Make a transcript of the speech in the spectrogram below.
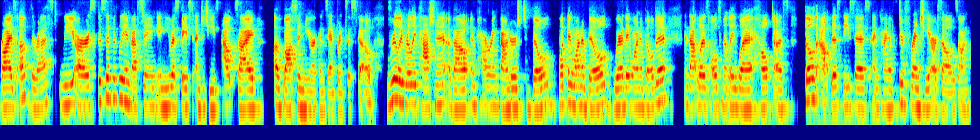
Rise of the Rest, we are specifically investing in US based entities outside of Boston, New York, and San Francisco. Really, really passionate about empowering founders to build what they want to build, where they want to build it. And that was ultimately what helped us build out this thesis and kind of differentiate ourselves on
